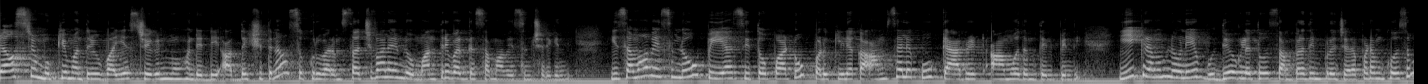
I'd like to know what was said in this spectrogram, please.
రాష్ట్ర ముఖ్యమంత్రి వైఎస్ జగన్మోహన్ రెడ్డి అధ్యక్షతన శుక్రవారం సచివాలయంలో మంత్రివర్గ సమావేశం జరిగింది. ఈ సమావేశంలో పీఆర్సీతో పాటు పలు కీలక అంశాలకు కేబినెట్ ఆమోదం తెలిపింది. ఈ క్రమంలోనే ఉద్యోగులతో సంప్రదింపులు జరపడం కోసం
